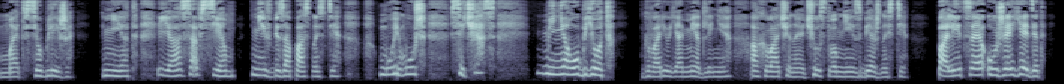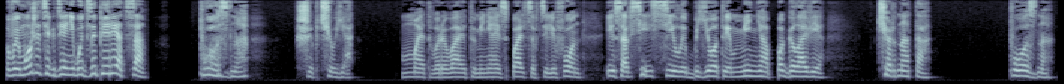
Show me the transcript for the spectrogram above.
Мэт все ближе. «Нет, я совсем не в безопасности. Мой муж сейчас меня убьет!» Говорю я медленнее, охваченная чувством неизбежности. «Полиция уже едет! Вы можете где-нибудь запереться?» «Поздно!» — шепчу я. Мэт вырывает у меня из пальцев телефон и со всей силы бьет им меня по голове. Чернота. Поздно.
